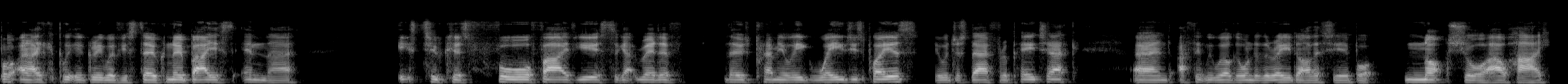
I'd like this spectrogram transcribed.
but and I completely agree with you, Stoke. No bias in there. It's took us four, five years to get rid of those Premier League wages players who are just there for a paycheck. And I think we will go under the radar this year, but not sure how high.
